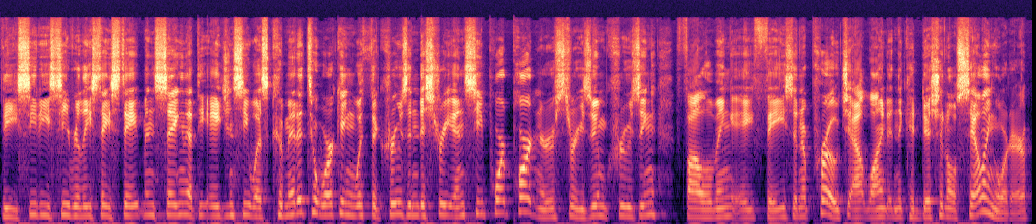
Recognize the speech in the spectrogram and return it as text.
The CDC released a statement saying that the agency was committed to working with the cruise industry and seaport partners to resume cruising following a phased in approach outlined in the conditional sailing order.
